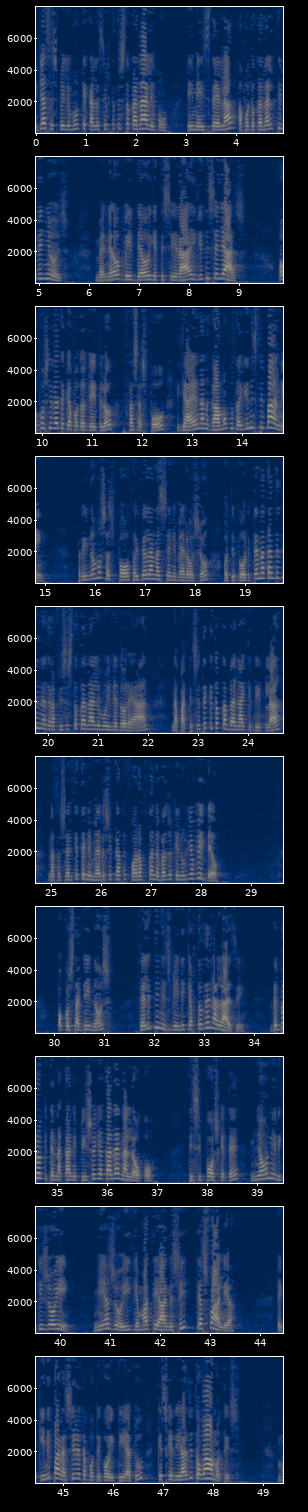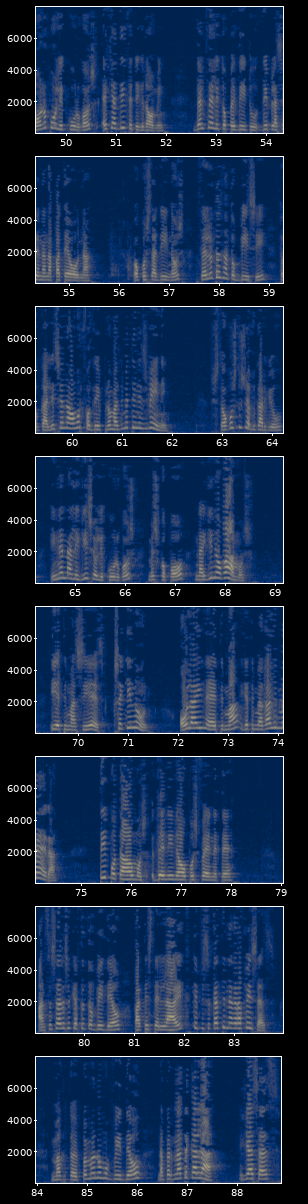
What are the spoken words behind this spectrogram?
Γεια σας φίλοι μου και καλώς ήρθατε στο κανάλι μου. Είμαι η Στέλλα από το κανάλι TV News με νέο βίντεο για τη σειρά «Η γη της ελιάς». Όπως είδατε και από τον τίτλο, θα σας πω για έναν γάμο που θα γίνει στη Βάνη. Πριν όμως σας πω, θα ήθελα να σας ενημερώσω ότι μπορείτε να κάνετε την εγγραφή σας στο κανάλι μου, είναι δωρεάν, να πατήσετε και το καμπανάκι δίπλα, να σας έρχεται ενημέρωση κάθε φορά που θα ανεβάζω καινούριο βίντεο. Ο Κωνσταντίνος θέλει την Ισμήνη και αυτό δεν αλλάζει. Δεν πρόκειται να κάνει πίσω για κανένα λόγο. Της υπόσχεται μια ονειρική ζωή. Μια ζωή γεμάτη άνεση και ασφάλεια. Εκείνη παρασύρεται από τη γοητεία του και σχεδιάζει το γάμο της. Μόνο που ο Λικούργος έχει αντίθετη γνώμη. Δεν θέλει το παιδί του δίπλα σε έναν απατεώνα. Ο Κωνσταντίνος, θέλοντας να τον πείσει, τον καλεί σε ένα όμορφο δείπνο μαζί με την Ισμήνη. Στόχος του ζευγαριού είναι να λυγίσει ο Λικούργος με σκοπό να γίνει ο γάμος. Οι ετοιμασίες ξεκινούν. Όλα είναι έτοιμα για τη μεγάλη μέρα. Τίποτα όμως δεν είναι όπως φαίνεται. Αν σας άρεσε και αυτό το βίντεο, πατήστε like και φυσικά την εγγραφή σας. Μέχρι το επόμενο μου βίντεο, να περνάτε καλά. Γεια σας!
